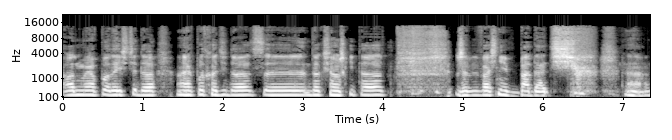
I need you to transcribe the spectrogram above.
on miał podejście do, on jak podchodzi do, e, do książki, to żeby właśnie badać e, całe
